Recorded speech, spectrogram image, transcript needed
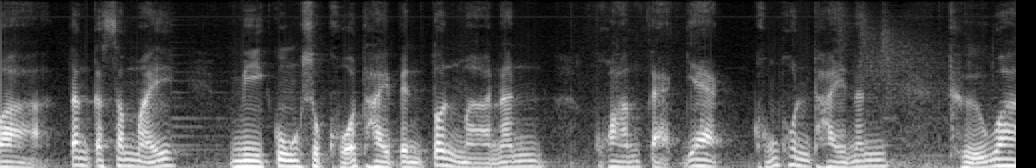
ว่าตั้งแต่สมัย มีกรุงสุขโขทัยเป็นต้นมานั้น ความแตกแยกของคนไทยนั้น ถือว่า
